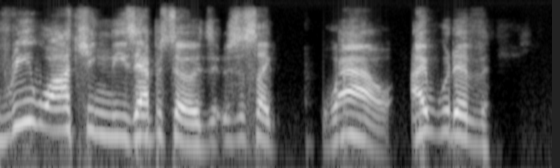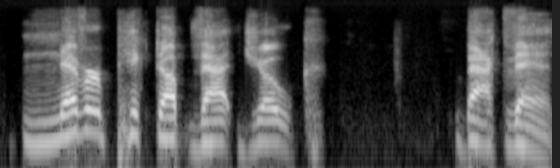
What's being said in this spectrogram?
rewatching these episodes, it was just like, wow, I would have never picked up that joke back then.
